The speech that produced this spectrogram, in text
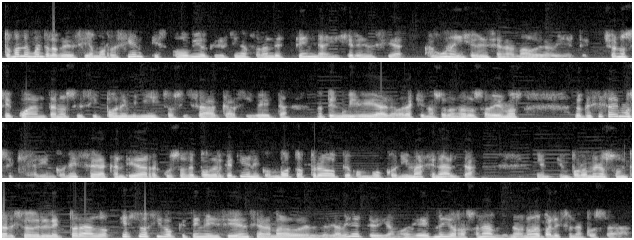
tomando en cuenta lo que decíamos recién, es obvio que Cristina Fernández tenga injerencia, alguna injerencia en el armado del gabinete. Yo no sé cuánta, no sé si pone ministros, si saca, si veta, no tengo idea, la verdad es que nosotros no lo sabemos. Lo que sí sabemos es que alguien con esa cantidad de recursos de poder que tiene, con votos propios, con, con imagen alta, en, en por lo menos un tercio del electorado, es lógico que tenga incidencia en el armado del, del gabinete, digamos. Es medio razonable, no, no me parece una cosa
